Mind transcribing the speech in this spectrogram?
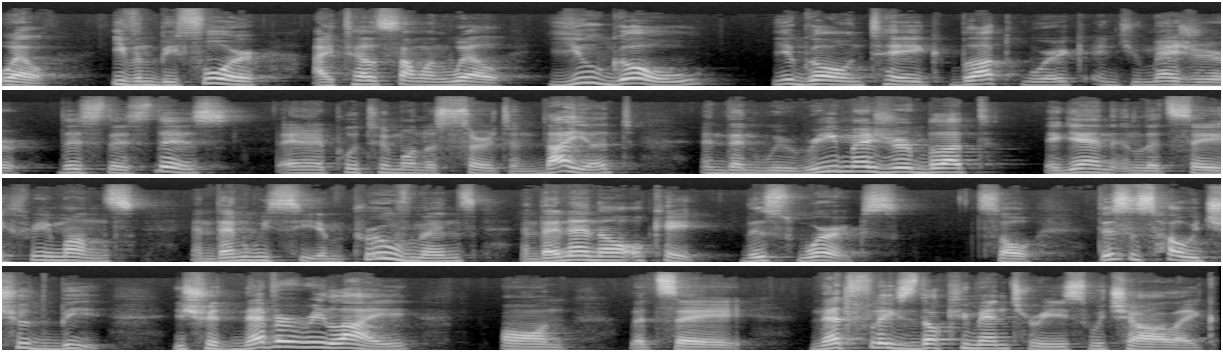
well, even before I tell someone, well, you go, you go and take blood work and you measure this, this, this, then I put him on a certain diet, and then we remeasure blood again in let's say three months, and then we see improvements, and then I know, okay, this works. So this is how it should be. You should never rely on, let's say, Netflix documentaries, which are like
